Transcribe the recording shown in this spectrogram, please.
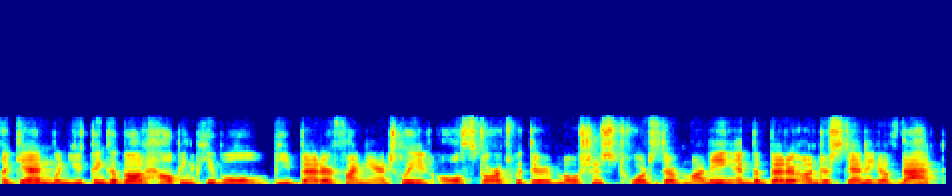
again, when you think about helping people be better financially, it all starts with their emotions towards their money. And the better understanding of that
